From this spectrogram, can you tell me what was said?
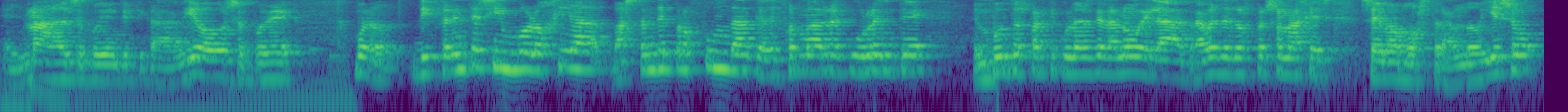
el mal, se puede identificar a Dios, se puede bueno, diferente simbología bastante profunda que de forma recurrente en puntos particulares de la novela, a través de los personajes, se va mostrando. Y eso,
